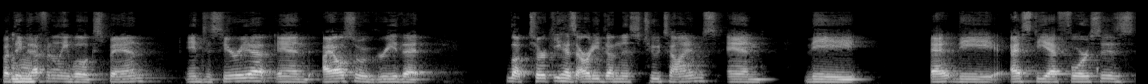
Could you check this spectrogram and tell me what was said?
but they mm-hmm. definitely will expand into Syria. And I also agree that look, Turkey has already done this two times, and the eh, the SDF forces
